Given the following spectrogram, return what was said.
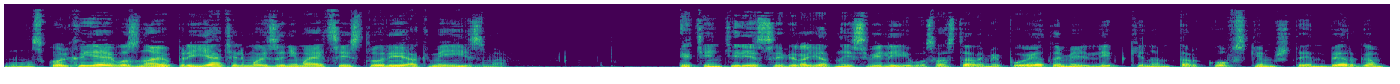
Ну, сколько я его знаю, приятель мой занимается историей акмеизма. Эти интересы, вероятно, и свели его со старыми поэтами Липкиным, Тарковским, Штейнбергом.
